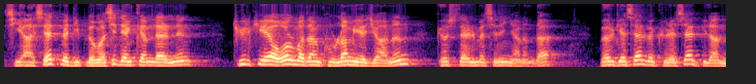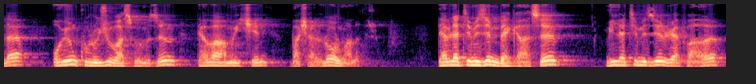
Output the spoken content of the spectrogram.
siyaset ve diplomasi denklemlerinin Türkiye olmadan kurulamayacağının gösterilmesinin yanında bölgesel ve küresel planda oyun kurucu vasfımızın devamı için başarılı olmalıdır. Devletimizin bekası, milletimizin refahı,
